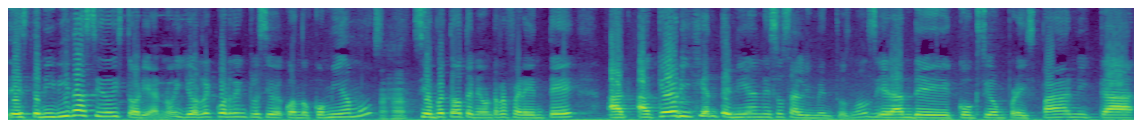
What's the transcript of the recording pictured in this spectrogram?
este, mi vida ha sido historia, ¿no? Y yo recuerdo inclusive cuando comíamos, siempre todo tenía un referente a, qué origen tenían esos alimentos, ¿no? Si eran de cocción prehispánica,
